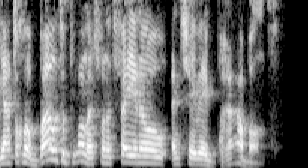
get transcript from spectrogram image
ja, toch wel bouwteplannen van het VNO-NCW Brabant.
